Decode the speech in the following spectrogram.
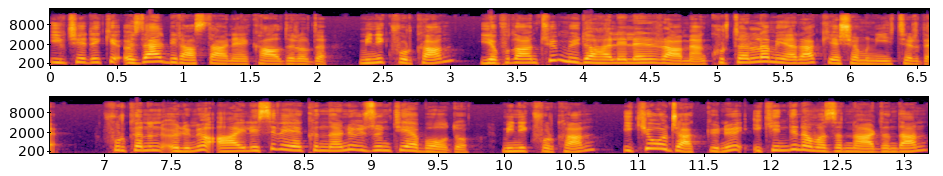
ilçedeki özel bir hastaneye kaldırıldı. Minik Furkan yapılan tüm müdahalelere rağmen kurtarılamayarak yaşamını yitirdi. Furkan'ın ölümü ailesi ve yakınlarını üzüntüye boğdu. Minik Furkan 2 Ocak günü ikindi namazının ardından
